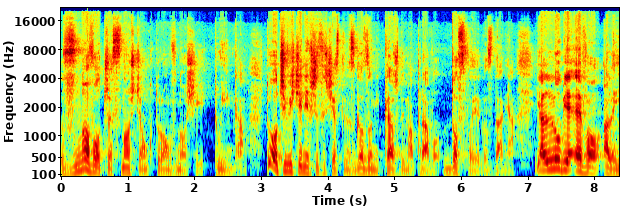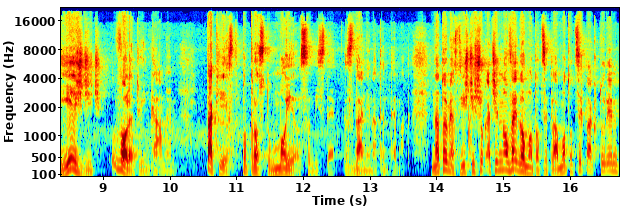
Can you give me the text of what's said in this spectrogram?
z nowoczesnością, którą wnosi Twincam. Tu oczywiście nie wszyscy się z tym zgodzą i każdy ma prawo do swojego zdania. Ja lubię Evo, ale jeździć wolę Twincamem. Takie jest po prostu moje osobiste zdanie na ten temat. Natomiast jeśli szukacie nowego motocykla, motocykla, którym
